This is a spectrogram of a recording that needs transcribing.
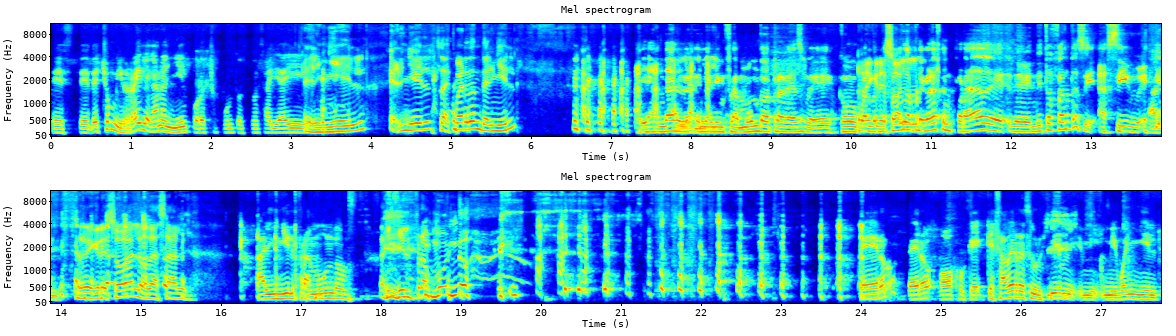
Este, de hecho, mi rey le gana al Ñil por ocho puntos. Entonces ahí hay. El Ñil, el Ñil, ¿se acuerdan del Ñil? Ahí anda en, el inframundo otra vez, güey. Como cuando empezó la primera temporada de, Bendito Fantasy, así, güey. Regresó a lo de Asal. Al Ñil Framundo. Al Ñil Framundo. Pero, pero, ojo, que, sabe resurgir mi, buen Nil.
